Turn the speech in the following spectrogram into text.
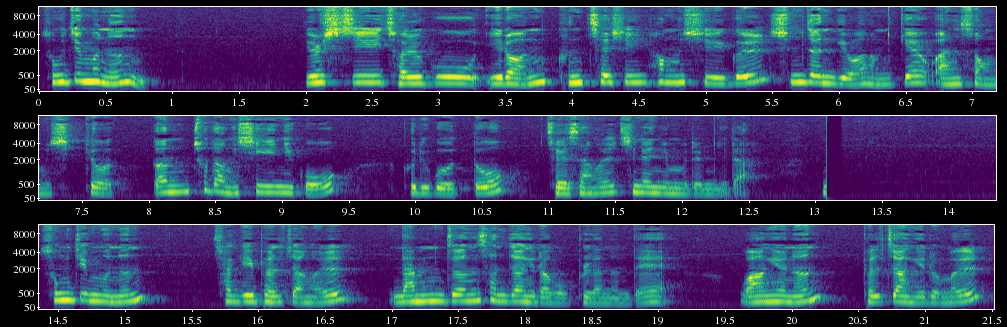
송지문은 율시, 절구 이런 근체시 형식을 심전기와 함께 완성시켰던 초당 시인이고 그리고 또 재상을 지낸 인물입니다. 송지문은 자기 별장을 남전선장이라고 불렀는데 왕유는 별장 이름을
